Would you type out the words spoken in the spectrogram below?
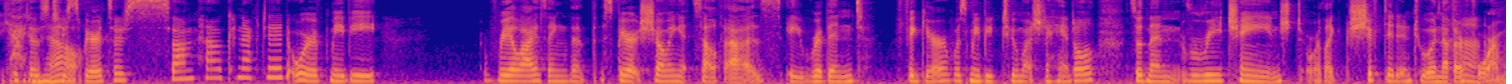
yeah, I if those know. two spirits are somehow connected, or if maybe realizing that the spirit showing itself as a ribboned figure was maybe too much to handle, so then rechanged or like shifted into another form,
